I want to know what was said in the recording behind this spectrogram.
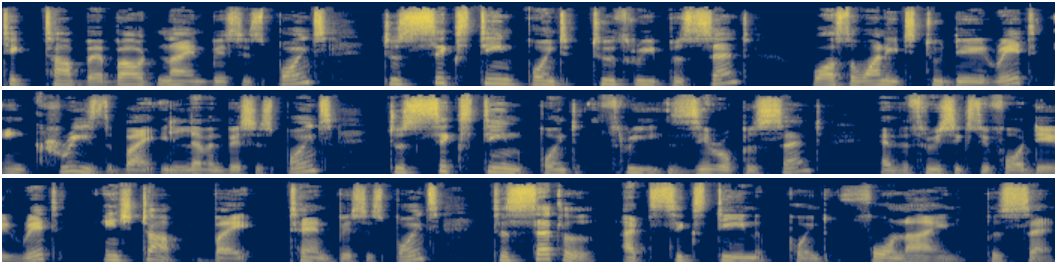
ticked up by about 9 basis points to 16.23%, whilst the 182 day rate increased by 11 basis points to 16.30%, and the 364 day rate inched up by 10 basis points to settle at 16.49%.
